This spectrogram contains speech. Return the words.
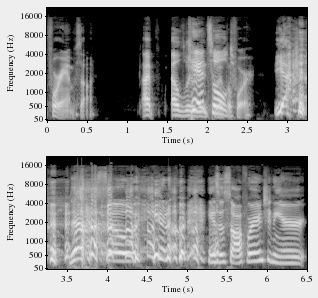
for Amazon. I've alluded Canceled. to it before. Yeah. so you know he's a software engineer.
